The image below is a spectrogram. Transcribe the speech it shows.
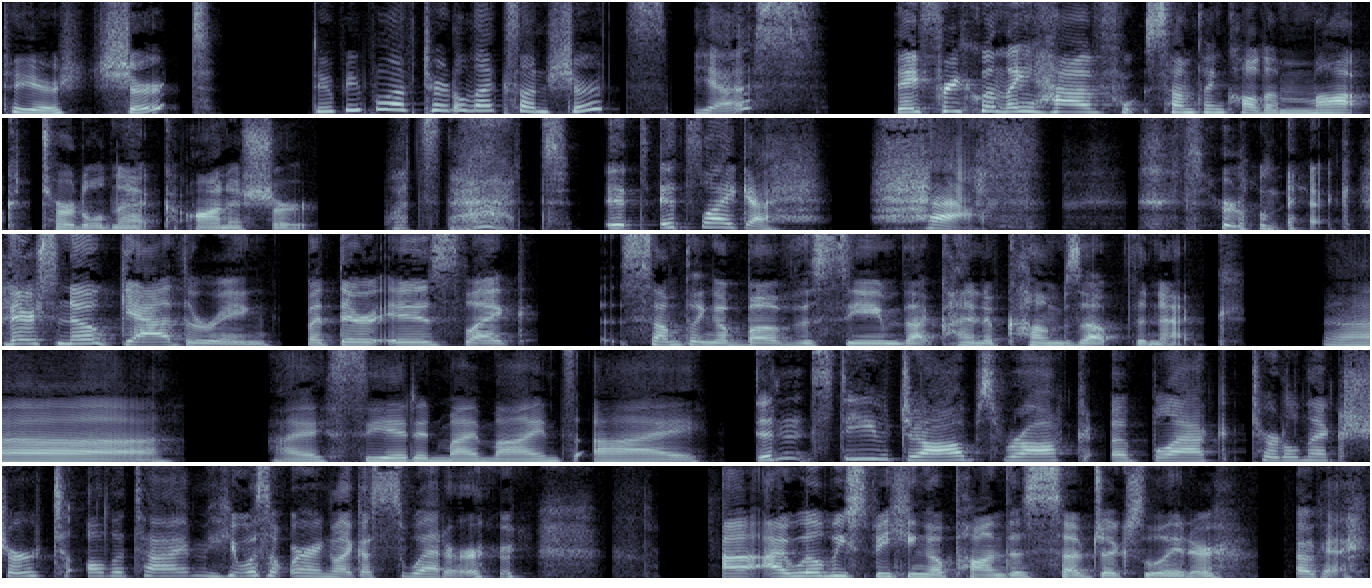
to your shirt? Do people have turtlenecks on shirts? Yes. They frequently have something called a mock turtleneck on a shirt. What's that? It's it's like a half turtleneck. There's no gathering, but there is like something above the seam that kind of comes up the neck. Ah, I see it in my mind's eye. Didn't Steve Jobs rock a black turtleneck shirt all the time? He wasn't wearing like a sweater. Uh, I will be speaking upon this subject later. Okay.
